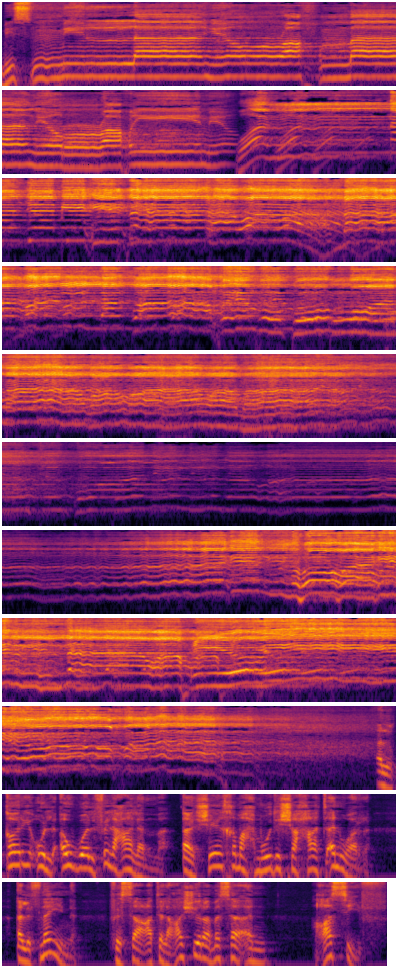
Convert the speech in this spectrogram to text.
بسم الله الرحمن الرحيم. والنجم القارئ الأول في العالم الشيخ محمود الشحات أنور. الاثنين في الساعة العاشرة مساء عسيف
